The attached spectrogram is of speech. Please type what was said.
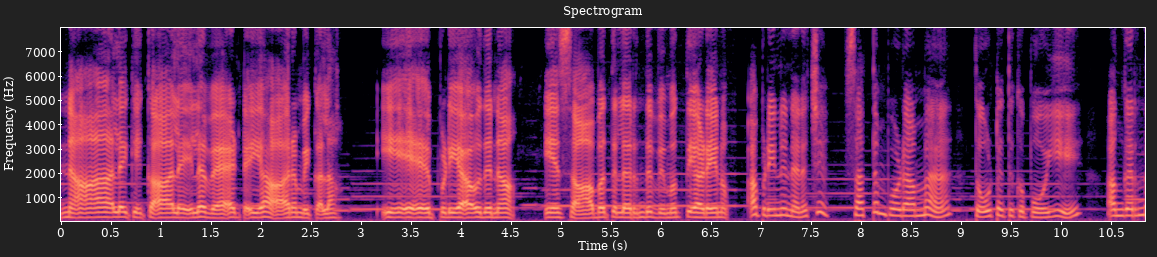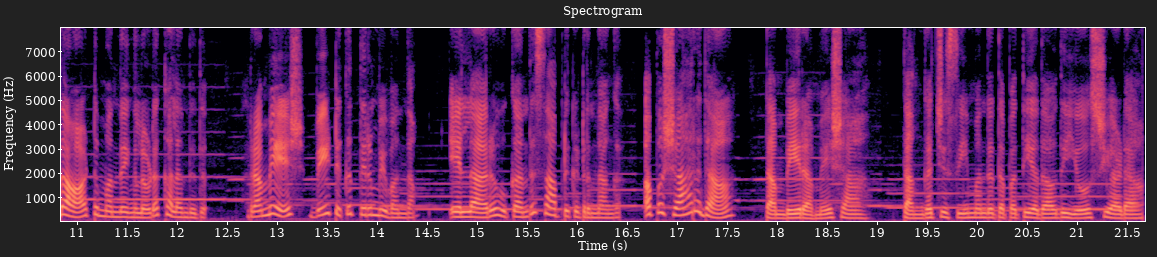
நாளைக்கு காலையில வேட்டைய ஆரம்பிக்கலாம். எப்படியாவதுனா என் சாபத்துல இருந்து விமுக்தி அடையணும். அப்படின்னு நினைச்சு சத்தம் போடாம தோட்டத்துக்கு போய் அங்கிருந்த ஆட்டு மந்தைங்களோட கலந்தது. ரமேஷ் வீட்டுக்கு திரும்பி வந்தான். எல்லாரும் உட்கார்ந்து சாப்பிட்டுக்கிட்டு இருந்தாங்க. அப்போ சாரதா தம்பி ரமேஷா தங்கச்சி சீமந்தத்தை பத்தி ஏதாவது யோசிச்சியாடா?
